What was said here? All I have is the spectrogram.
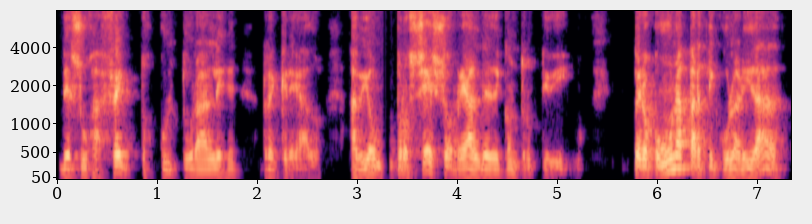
de sus afectos culturales recreados. Había un proceso real de deconstructivismo pero con una particularidad,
